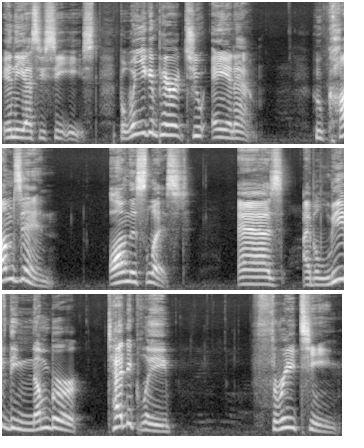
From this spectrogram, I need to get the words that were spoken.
in the SEC East. But when you compare it to A&M, who comes in on this list as I believe the number technically 3 team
